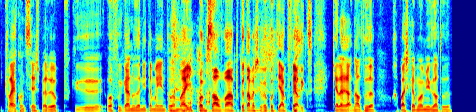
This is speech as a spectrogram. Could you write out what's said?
e que vai acontecer, espero eu, porque o africano, o Dani também entrou a meio para me salvar, porque eu estava a escrever com o Tiago Félix, que era na altura o rapaz que era meu amigo da altura.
